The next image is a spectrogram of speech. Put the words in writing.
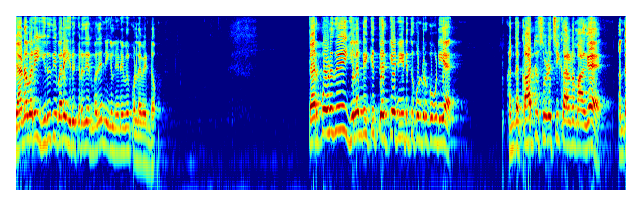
ஜனவரி இறுதி வரை இருக்கிறது என்பதை நீங்கள் நினைவில் கொள்ள வேண்டும். தற்பொழுது இலங்கைக்கு தெற்கே நீடித்துக் கொண்டிருக்கக்கூடிய அந்த காற்று சுழற்சி காரணமாக அந்த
